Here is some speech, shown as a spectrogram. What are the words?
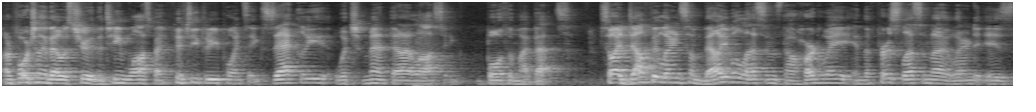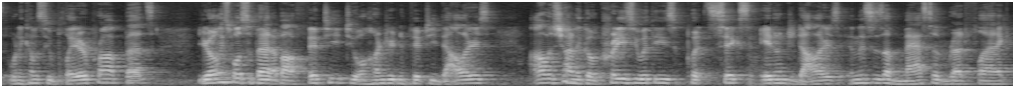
unfortunately that was true. The team lost by 53 points exactly, which meant that I lost both of my bets. So I definitely learned some valuable lessons the hard way. And the first lesson that I learned is when it comes to player prop bets, you're only supposed to bet about 50 to $150. I was trying to go crazy with these, put six, $800, and this is a massive red flag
